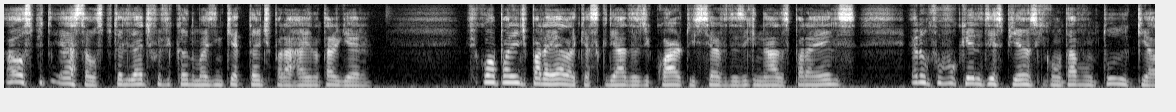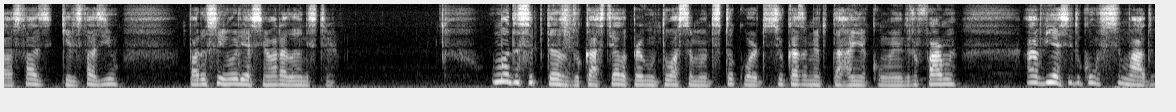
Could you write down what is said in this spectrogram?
hospi essa hospitalidade foi ficando mais inquietante para a rainha Targaryen. Ficou aparente para ela que as criadas de quarto e servas designadas para eles eram fofoqueiros e espiãs que contavam tudo que, elas que eles faziam para o senhor e a senhora Lannister. Uma das septãs do castelo perguntou a Samantha Stockworth se o casamento da rainha com Andrew Farman havia sido confirmado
